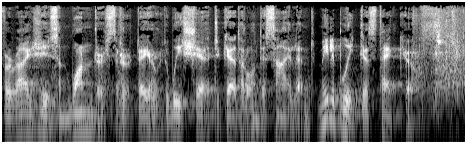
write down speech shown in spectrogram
varieties and wonders that are there that we share together on this island. Mille thank you.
